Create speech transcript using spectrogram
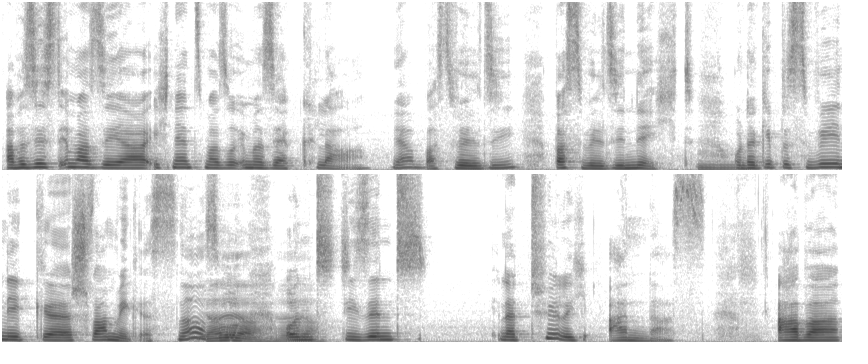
Aber sie ist immer sehr, ich nenne es mal so, immer sehr klar. Ja, was will sie, was will sie nicht? Mm. Und da gibt es wenig äh, Schwammiges. Ne? Ja, so. ja, ja, und die sind natürlich anders. Aber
